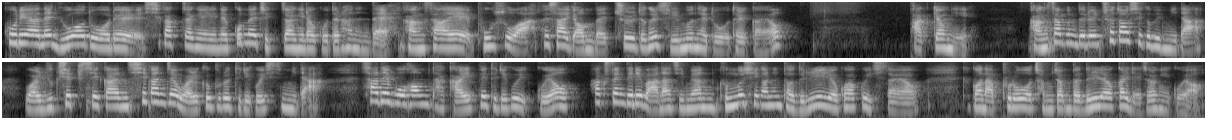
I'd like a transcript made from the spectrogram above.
코리아는 유어도어를 시각장애인의 꿈의 직장이라고들 하는데 강사의 보수와 회사 연 매출 등을 질문해도 될까요? 박경희. 강사분들은 최저시급입니다. 월 60시간 시간제 월급으로 드리고 있습니다. 4대 보험 다 가입해 드리고 있고요. 학생들이 많아지면 근무 시간은 더 늘리려고 하고 있어요. 그건 앞으로 점점 더 늘려갈 예정이고요.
